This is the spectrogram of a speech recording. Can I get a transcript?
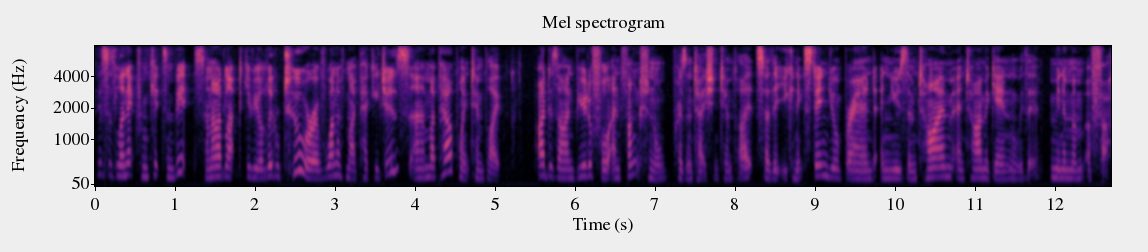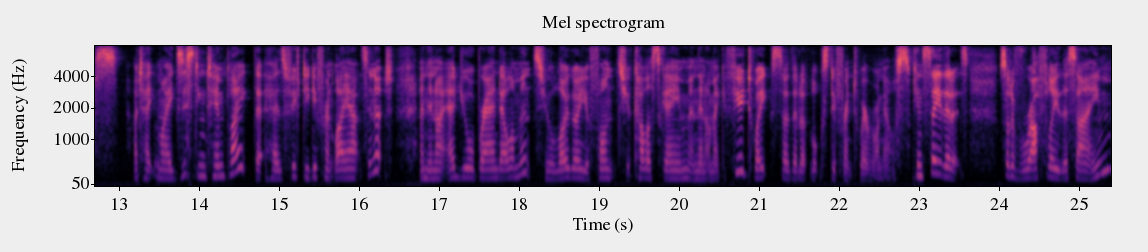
this is Lynette from Kits and Bits and I'd like to give you a little tour of one of my packages, uh, my PowerPoint template. I design beautiful and functional presentation templates so that you can extend your brand and use them time and time again with a minimum of fuss. I take my existing template that has 50 different layouts in it and then I add your brand elements, your logo, your fonts, your color scheme and then I make a few tweaks so that it looks different to everyone else. You can see that it's sort of roughly the same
